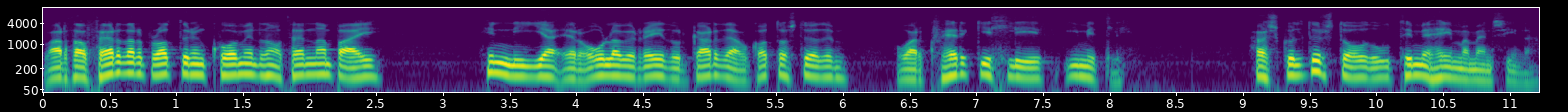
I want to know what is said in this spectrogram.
Var þá ferðarbrotturinn komin á þennan bæ, hinn nýja er Ólafur reyður gardi af gottastöðum og var hvergi hlýð í milli. Höskuldur stóð úti með heimamenn sína.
